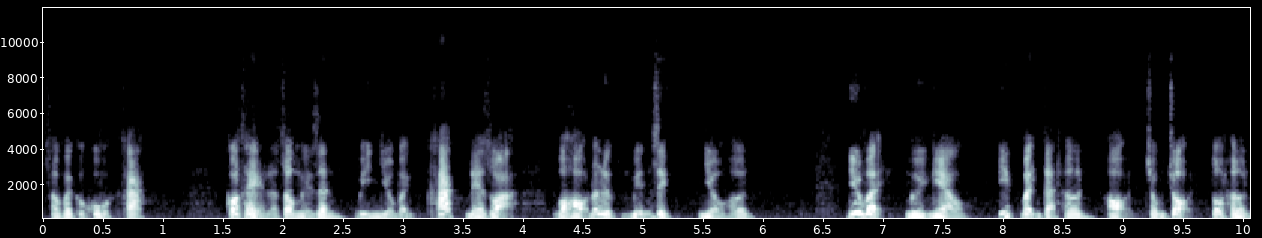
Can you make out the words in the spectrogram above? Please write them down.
so với các khu vực khác. Có thể là do người dân bị nhiều bệnh khác đe dọa và họ đã được miễn dịch nhiều hơn. Như vậy, người nghèo ít bệnh tật hơn, họ chống chọi tốt hơn.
